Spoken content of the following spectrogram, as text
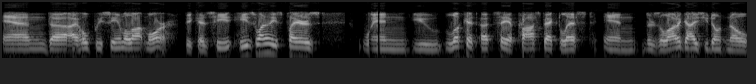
and uh, I hope we see him a lot more because he he's one of these players when you look at, uh, say, a prospect list, and there's a lot of guys you don't know,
